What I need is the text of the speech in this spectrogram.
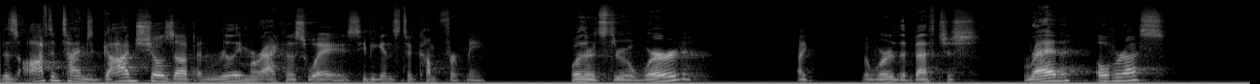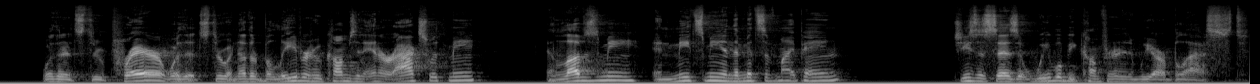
that oftentimes God shows up in really miraculous ways. He begins to comfort me, whether it's through a word, like the word that Beth just read over us, whether it's through prayer, whether it's through another believer who comes and interacts with me and loves me and meets me in the midst of my pain. Jesus says that we will be comforted and we are blessed.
